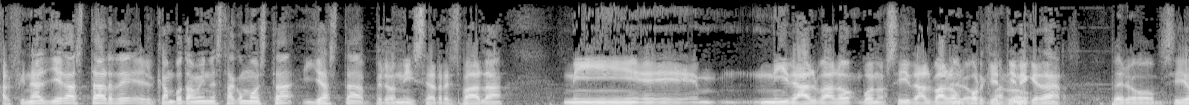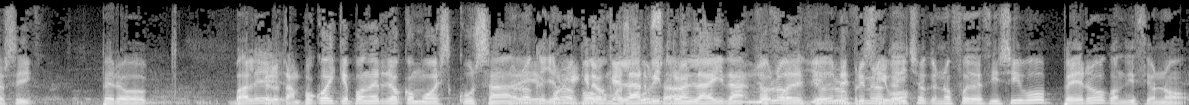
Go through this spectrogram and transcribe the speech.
Al final llegas tarde, el campo también está como está y ya está, pero ni se resbala, ni, eh, ni da el balón. Bueno, sí, da el balón Pero, porque tiene que dar, Pero, sí o sí. pero, vale. Pero tampoco hay que ponerlo como excusa, No, no, eh, que yo no porque lo pongo creo que como el excusa. árbitro en la ida no yo lo, fue deci- Yo lo primero que he dicho que no fue decisivo, pero condicionó.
